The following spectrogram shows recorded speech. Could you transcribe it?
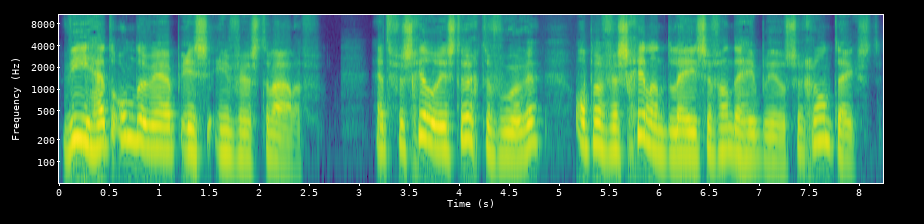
wie het onderwerp is in vers 12. Het verschil is terug te voeren op een verschillend lezen van de Hebreeuwse grondtekst.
